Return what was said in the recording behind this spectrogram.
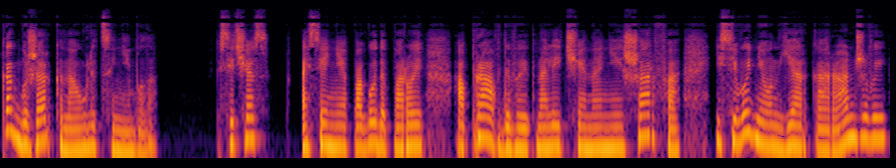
как бы жарко на улице ни было. Сейчас осенняя погода порой оправдывает наличие на ней шарфа, и сегодня он ярко-оранжевый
